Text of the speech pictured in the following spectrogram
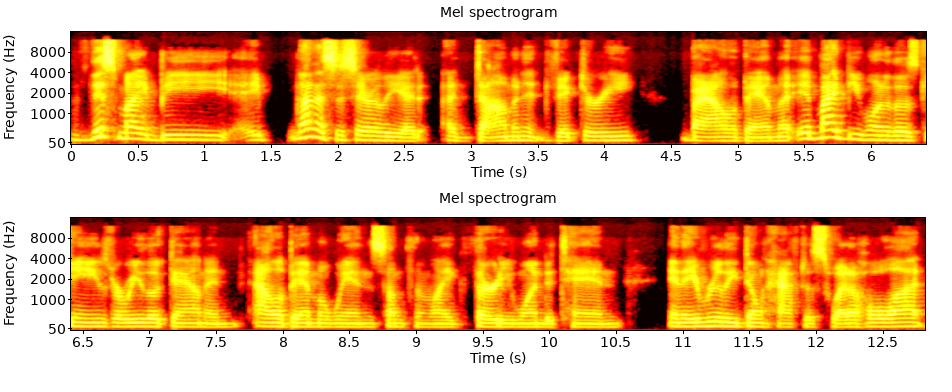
this might be a not necessarily a, a dominant victory by Alabama. It might be one of those games where we look down and Alabama wins something like 31 to 10 and they really don't have to sweat a whole lot.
